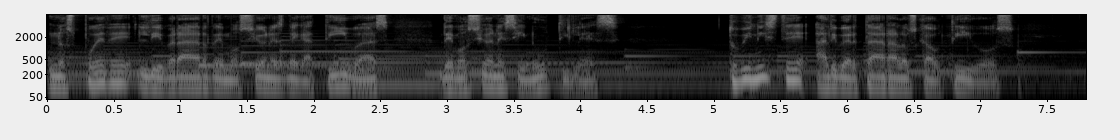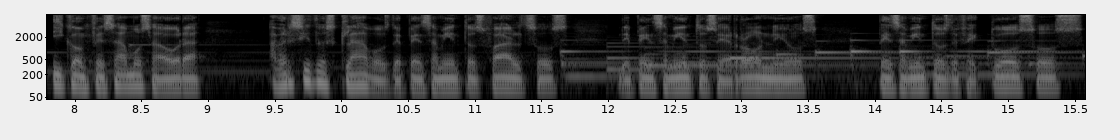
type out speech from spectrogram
nos puede librar de emociones negativas, de emociones inútiles. Tú viniste a libertar a los cautivos y confesamos ahora haber sido esclavos de pensamientos falsos, de pensamientos erróneos, pensamientos defectuosos,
